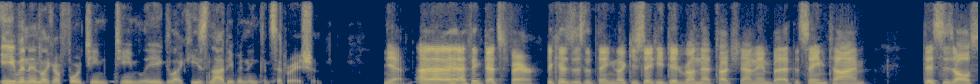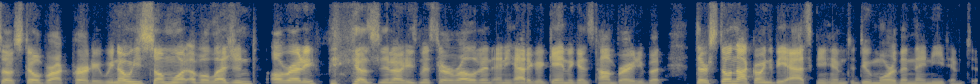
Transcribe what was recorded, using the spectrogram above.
even in like a 14 team league, like he's not even in consideration. Yeah, I- I, think that's fair because this is the thing. Like you said, he did run that touchdown in, but at the same time, this is also still Brock Purdy. We know he's somewhat of a legend already because you know he's Mr. Irrelevant and he had a good game against Tom Brady, but they're still not going to be asking him to do more than they need him to.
